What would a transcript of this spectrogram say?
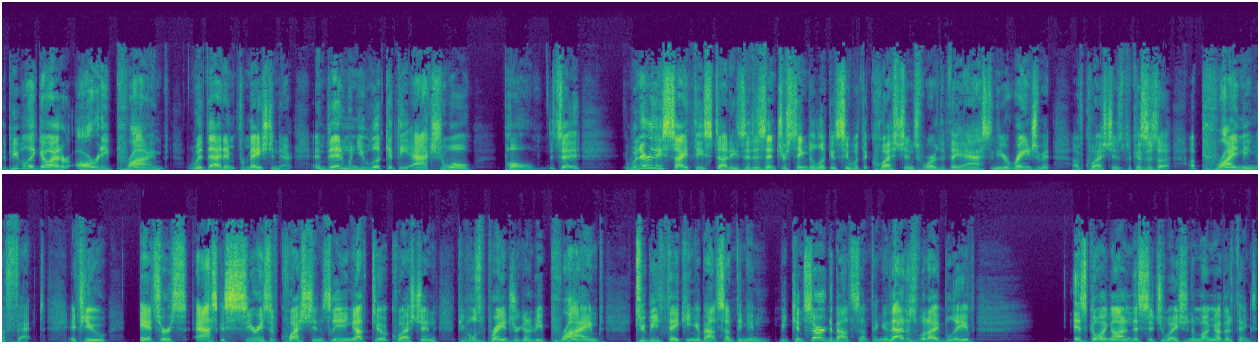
the people they go at are already primed with that information there. And then when you look at the actual poll, it's a whenever they cite these studies, it is interesting to look and see what the questions were that they asked and the arrangement of questions because there's a, a priming effect. If you answer ask a series of questions leading up to a question people's brains are going to be primed to be thinking about something and be concerned about something. And that is what i believe is going on in this situation among other things.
